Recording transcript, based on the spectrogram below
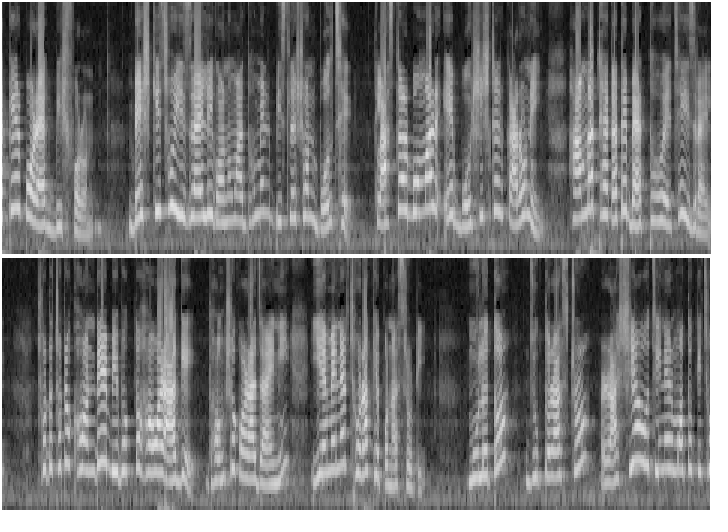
একের পর এক বিস্ফোরণ। বেশ কিছু ইসরায়েলি গণমাধ্যমের বিশ্লেষণ বলছে ক্লাস্টার বোমার এ বৈশিষ্ট্যের কারণেই হামলা ঠেকাতে ব্যর্থ হয়েছে ইসরায়েল। ছোট ছোট খণ্ডে বিভক্ত হওয়ার আগে ধ্বংস করা যায়নি ইয়েমেনের ছোড়া ক্ষেপণাস্ত্রটি। মূলত যুক্তরাষ্ট্র, রাশিয়া ও চীনের মতো কিছু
